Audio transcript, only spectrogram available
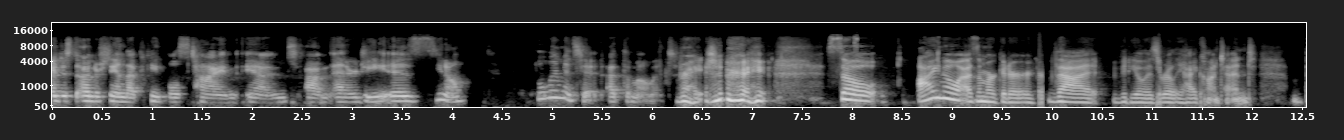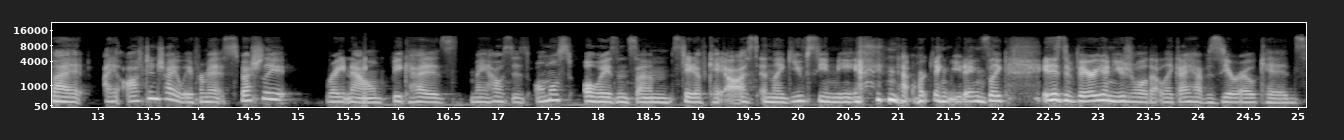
I just understand that people's time and um, energy is, you know, limited at the moment. Right. Right. So I know as a marketer that video is really high content, but I often shy away from it, especially right now because my house is almost always in some state of chaos. And like you've seen me in networking meetings. Like it is very unusual that like I have zero kids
